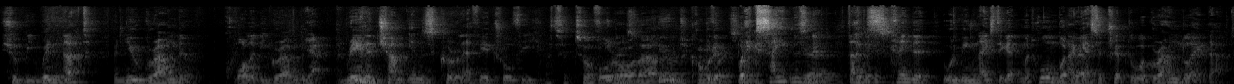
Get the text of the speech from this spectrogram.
Should we win that, a new ground, a quality ground, Yeah. reigning champions, current FA Trophy. That's a tough holders. draw, that. They're in the Huge. But, it, but exciting, isn't Yeah, it? it That's is. kind of. It would have been nice to get them at home, but I Yeah. guess a trip to a ground like that.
